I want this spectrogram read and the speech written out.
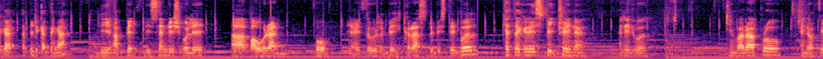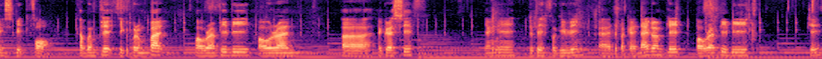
juga tapi dekat tengah diapit di sandwich oleh uh, power run foam. Iaitu lebih keras lebih stable. Kategori speed trainer. Ada dua. Kinvara Pro Endorphin Speed 4 carbon plate 3 per 4 power run PB power run uh, aggressive yang ni lebih forgiving. Uh, dia pakai nylon plate power run PB okay.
